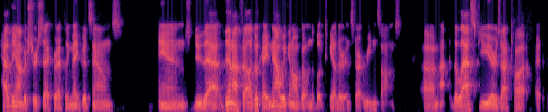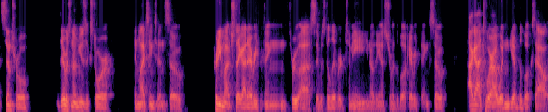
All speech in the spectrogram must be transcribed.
have the embouchure set correctly, make good sounds, and do that, then I felt like, okay, now we can all go in the book together and start reading songs. Um, the last few years I taught at Central, there was no music store in Lexington, so pretty much they got everything through us. It was delivered to me, you know, the instrument, the book, everything. So I got to where I wouldn't give the books out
